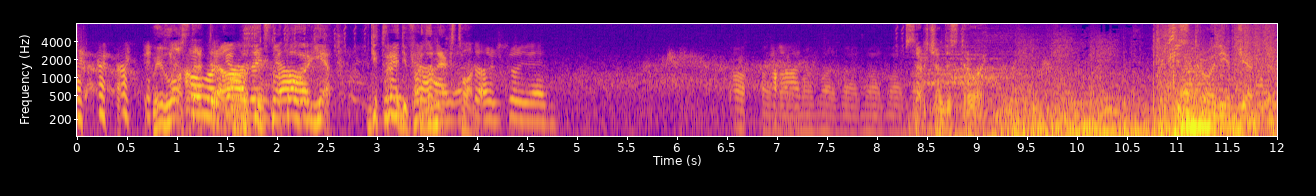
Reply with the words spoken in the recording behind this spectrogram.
We lost Oh that round, God, but it's not God. over yet. Get ready for the next one. Oh. Oh. Search and destroy. Destroy the objective.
